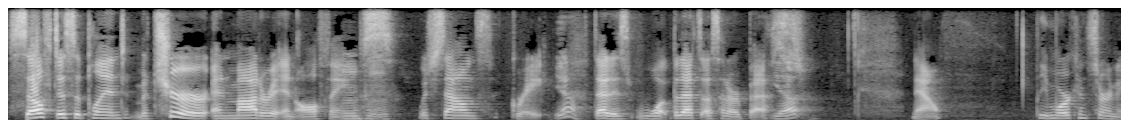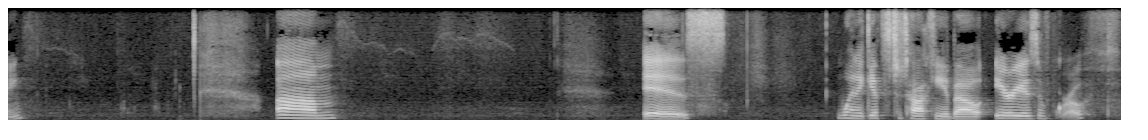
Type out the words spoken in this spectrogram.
self disciplined, mature, and moderate in all things, mm-hmm. which sounds great. Yeah. That is what, but that's us at our best. Yeah. Now, the more concerning. Um, is when it gets to talking about areas of growth.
